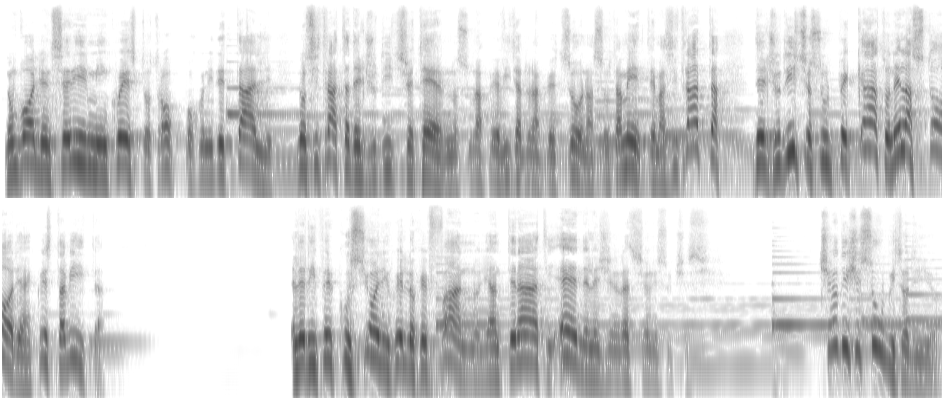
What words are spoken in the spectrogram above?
Non voglio inserirmi in questo troppo con i dettagli, non si tratta del giudizio eterno sulla vita di una persona, assolutamente, ma si tratta del giudizio sul peccato nella storia, in questa vita. E le ripercussioni di quello che fanno gli antenati e nelle generazioni successive. Ce lo dice subito Dio.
